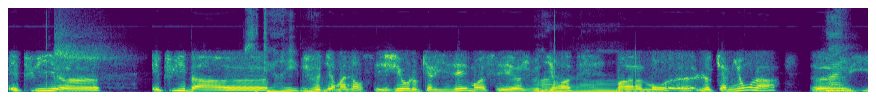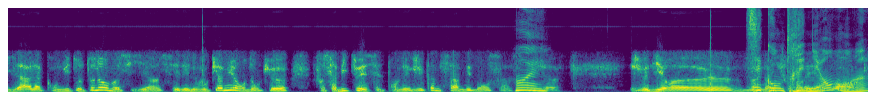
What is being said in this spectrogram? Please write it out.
Et puis, euh, et puis, ben, euh, C'est terrible. je veux dire, maintenant, c'est géolocalisé. Moi, c'est, euh, je veux Oh dire, euh, moi, mon, euh, le camion là, euh, Ouais. il a la conduite autonome aussi. hein. c'est les nouveaux camions, donc euh, faut s'habituer. C'est le premier que j'ai comme ça. Mais bon, ça, Ouais. euh, je veux dire, euh, C'est contraignant, hein.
